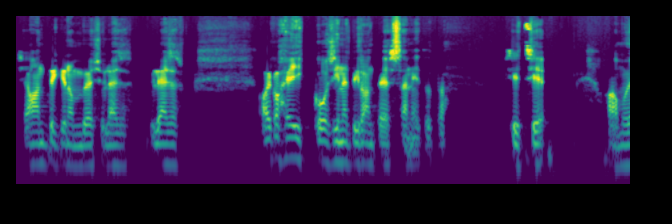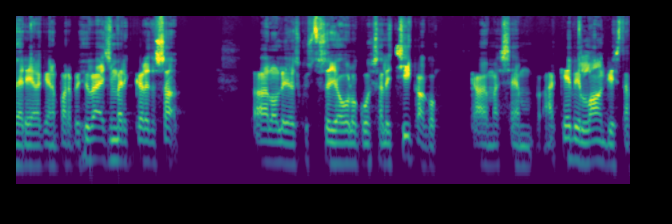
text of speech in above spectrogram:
se antikin on myös yleensä, yleensä heikkoa siinä tilanteessa, niin tota, sitten se aamujen jälkeen on parempi. Hyvä esimerkki oli tuossa, täällä oli joskus tuossa joulukuussa, oli Chicago käymässä ja Kevin Lankista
